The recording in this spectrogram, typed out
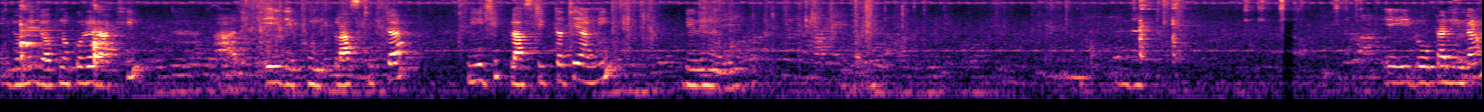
ওই জন্যে যত্ন করে রাখি। আর এই দেখুন, প্লাস্টিকটা, নিয়েছি। প্লাস্টিকটাতে আমি ঢেলে নেব। এই ডোটা নিলাম।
